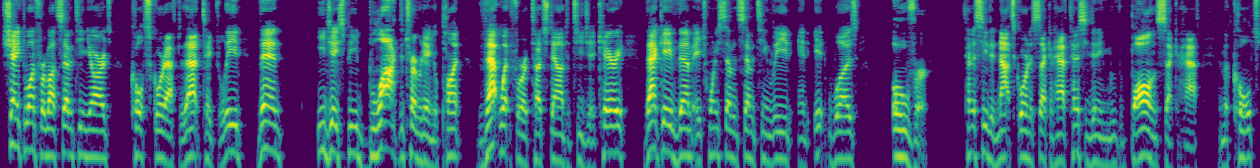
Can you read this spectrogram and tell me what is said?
shanked one for about 17 yards. Colts scored after that, take the lead. Then EJ Speed blocked the Trevor Daniel punt. That went for a touchdown to TJ Carrie. That gave them a 27 17 lead, and it was over. Tennessee did not score in the second half. Tennessee didn't even move the ball in the second half, and the Colts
